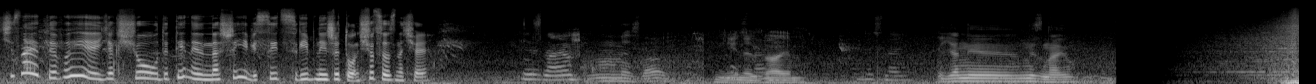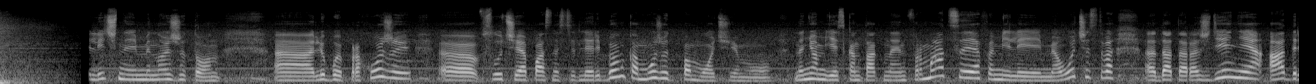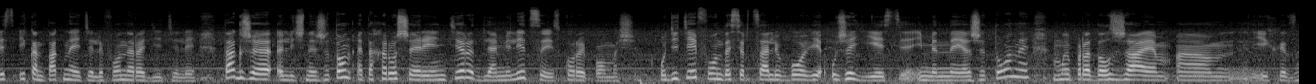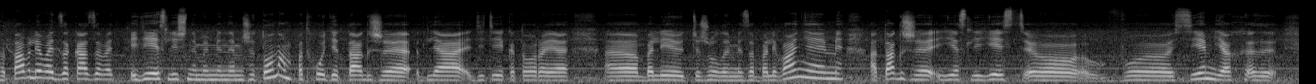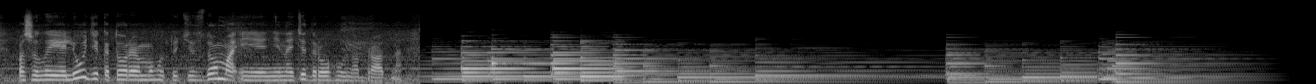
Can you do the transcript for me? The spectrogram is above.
чи знаєте ви, якщо у дитини на шиї вісить срібний жетон, що це означає? Не знаю. Не знаю. Ні, не знаємо. Не знаю. Я не, не знаю. Личный именной жетон. Э, Любой прохожий э, в случае опасности для ребенка может помочь ему. На нем есть контактная информация, фамилия, имя, отчество, э, дата рождения, адрес и контактные телефоны родителей. Также личный жетон – это хороший ориентир для милиции и скорой помощи. У детей фонда «Сердца любови» уже есть именные жетоны. Мы продолжаем эм, их изготавливать, заказывать. Идея с личным именным жетоном подходит также для детей, которые э, болеют тяжелыми заболеваниями, а также если есть э, в семьях э, пожилые люди, которые могут уйти с дома и не найти дорогу обратно.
